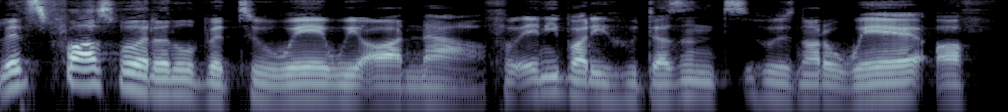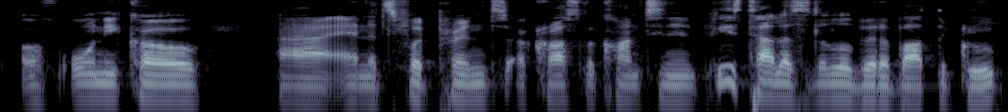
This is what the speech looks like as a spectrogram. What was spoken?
Let's fast forward a little bit to where we are now. For anybody who doesn't, who is not aware of, of Ornico, uh, and its footprint across the continent. Please tell us a little bit about the group.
